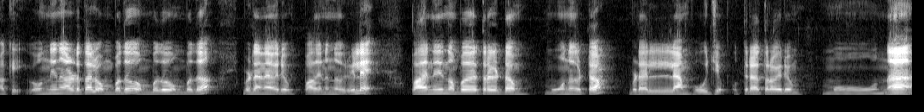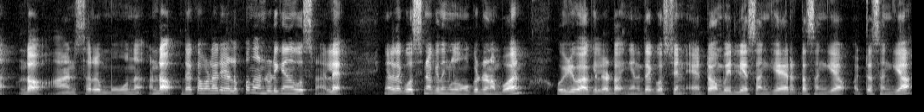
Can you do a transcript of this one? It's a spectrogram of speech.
ഓക്കെ. ഒന്നിൽ നിന്ന് എടുത്താൽ ഒമ്പത് ഒമ്പത് ഒമ്പത്. ഇവിടെ തന്നെ വരും. പതിനൊന്ന് വരും അല്ലേ പതിനൊന്ന് ഒമ്പത് എത്ര കിട്ടും? മൂന്ന് കിട്ടും. ഇവിടെ എല്ലാം പൂജ്യം. ഉത്തരം എത്ര വരും? മൂന്ന്. ഉണ്ടോ? ആൻസർ മൂന്ന്. ഉണ്ടോ? ഇതൊക്കെ വളരെ എളുപ്പം കണ്ടുപിടിക്കുന്ന ക്വസ്റ്റൻ അല്ലേ? ഇങ്ങനത്തെ ക്വസ്റ്റൻ ഒക്കെ നിങ്ങൾ നോക്കിയിട്ട് വേണം പോകാൻ ഒഴിവാക്കില്ല കേട്ടോ. ഇങ്ങനത്തെ ക്വസ്റ്റ്യൻ ഏറ്റവും വലിയ സംഖ്യ ഇരട്ട സംഖ്യ ഒറ്റ സംഖ്യ.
